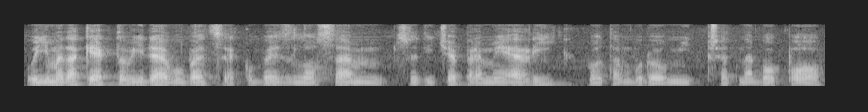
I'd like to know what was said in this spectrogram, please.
Uvidíme taky, jak to vyjde vůbec jakoby s losem, co se týče Premier League, koho tam budou mít před nebo po.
